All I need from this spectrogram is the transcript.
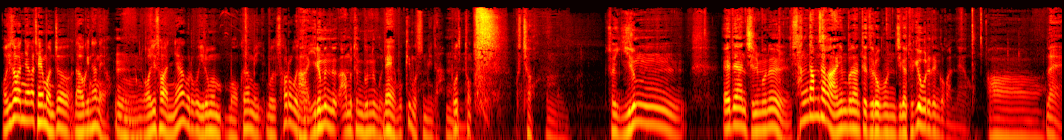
어디서 왔냐가 제일 먼저 나오긴 하네요. 음. 음, 어디서 왔냐 그리고 이름은 뭐 그럼 이- 뭐 서로 아 이름은 아무튼 묻는군요. 네 묻기 묻습니다. 음. 보통 그쵸. 음. 저 이름에 대한 질문을 상담사가 아닌 분한테 들어본 지가 되게 오래된 것 같네요. 아. 네.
